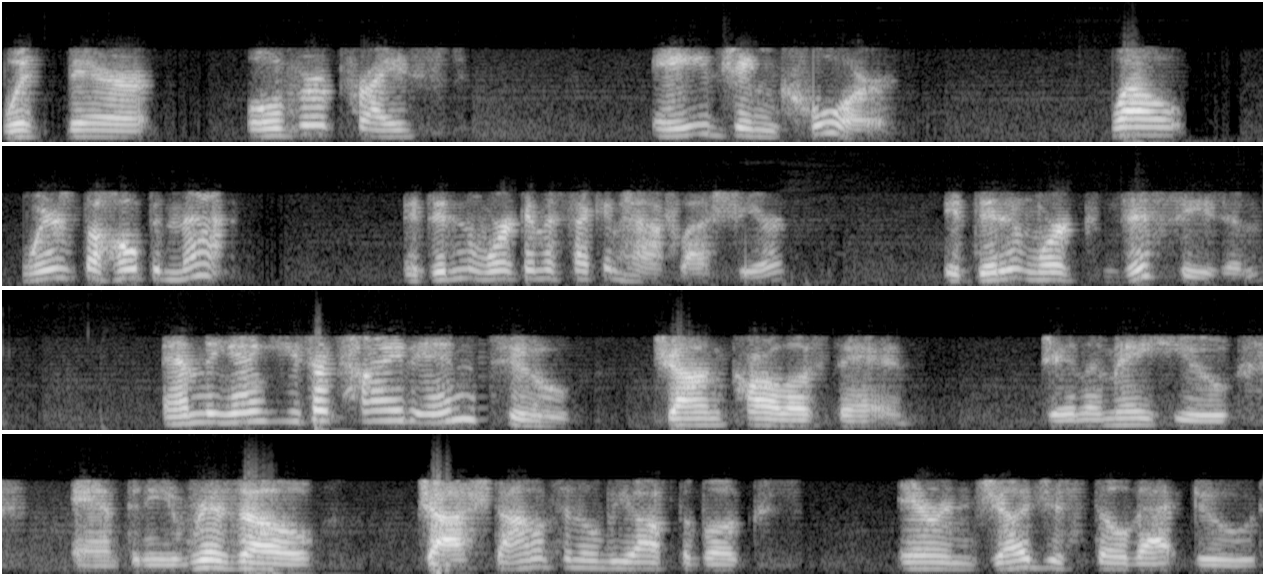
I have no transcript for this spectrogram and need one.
with their overpriced, aging core, well, where's the hope in that? It didn't work in the second half last year. It didn't work this season. And the Yankees are tied into Giancarlo Stanton, DJ LeMahieu, Anthony Rizzo, Josh Donaldson will be off the books. Aaron Judge is still that dude.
